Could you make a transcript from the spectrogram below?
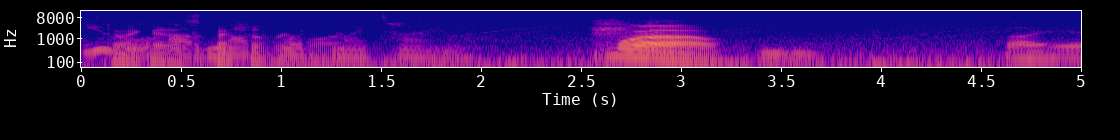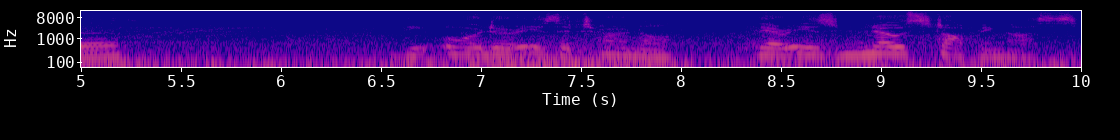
You Do I get a are special not worth reward? my time. Whoa! Mm-hmm. Oh yeah. The Order is eternal. There is no stopping us.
